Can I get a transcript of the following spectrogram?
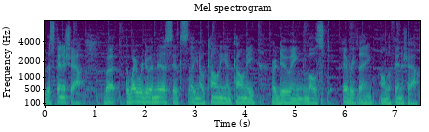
this finish out. But the way we're doing this, it's, uh, you know, Tony and Tony are doing most everything on the finish out.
